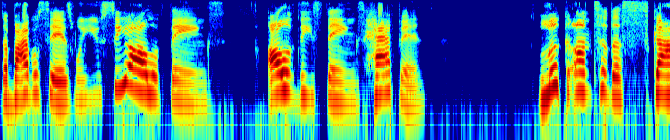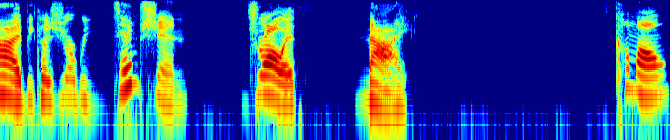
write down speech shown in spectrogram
The Bible says when you see all of things, all of these things happen, Look unto the sky because your redemption draweth nigh. Come on,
